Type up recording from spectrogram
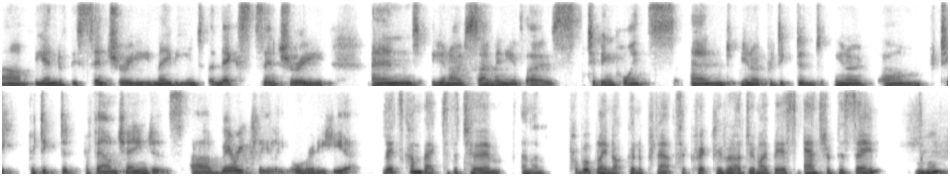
um, the end of this century, maybe into the next century. And, you know, so many of those tipping points and, you know, predicted, you know, um, predict, predicted profound changes are very clearly already here. Let's come back to the term, and I'm probably not going to pronounce it correctly, but I'll do my best Anthropocene. Mm-hmm.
